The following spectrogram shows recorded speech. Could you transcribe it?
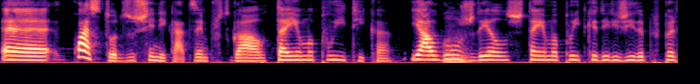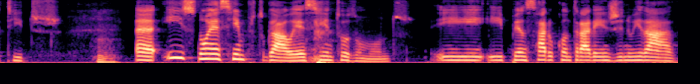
uh, quase todos os sindicatos em Portugal têm uma política e alguns hum. deles têm uma política dirigida por partidos. Hum. Uh, e isso não é assim em Portugal, é assim em todo o mundo. E, e pensar o contrário é ingenuidade.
